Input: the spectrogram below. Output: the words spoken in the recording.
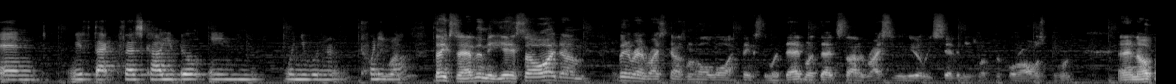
And with that first car you built in when you were 21? Thanks for having me. Yeah, so I'd um, been around race cars my whole life, thanks to my dad. My dad started racing in the early 70s before I was born. And I've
